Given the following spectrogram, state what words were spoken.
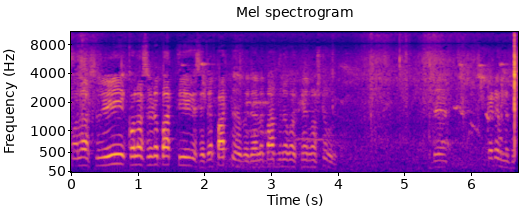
কলার ছুরি, কলার ছুরিটা গেছে, এটা পারতে হবে, তাহলে বাদ দিলে আবার খেয়ে নষ্ট করবে। এটা কেটে ফেলে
